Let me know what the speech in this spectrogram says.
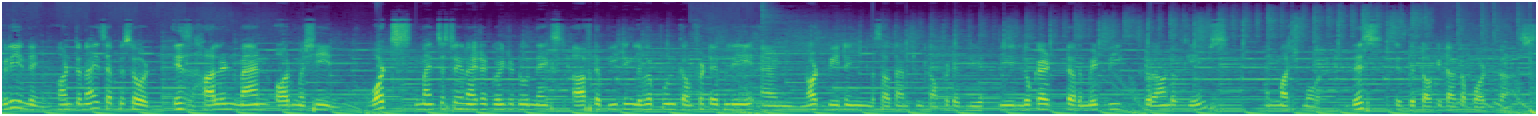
Good evening. On tonight's episode, is Haaland man or machine? What's Manchester United going to do next after beating Liverpool comfortably and not beating Southampton comfortably? We look at uh, the midweek round of games and much more. This is the Talkie Taka podcast.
